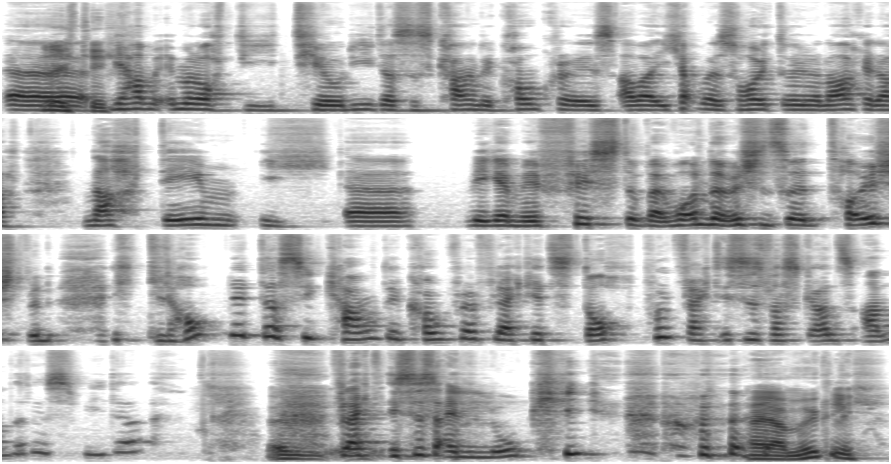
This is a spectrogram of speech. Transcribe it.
Äh, wir haben immer noch die Theorie, dass es Kang the Conqueror ist, aber ich habe mir so heute darüber nachgedacht, nachdem ich äh, wegen Mephisto bei WandaVision so enttäuscht bin. Ich glaube nicht, dass sie Kang the Conqueror vielleicht jetzt doch pullt. Vielleicht ist es was ganz anderes wieder. Ähm, vielleicht ist es ein Loki. Naja, möglich.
